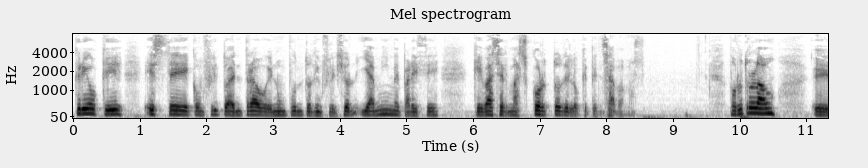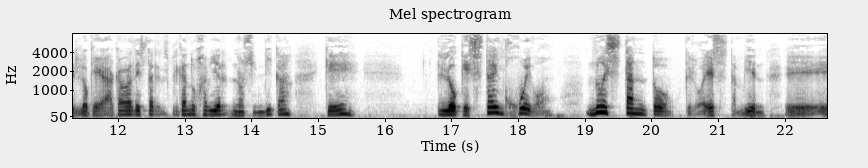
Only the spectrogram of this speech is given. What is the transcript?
creo que este conflicto ha entrado en un punto de inflexión y a mí me parece que va a ser más corto de lo que pensábamos. Por otro lado, eh, lo que acaba de estar explicando Javier nos indica que lo que está en juego no es tanto, que lo es también, eh,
